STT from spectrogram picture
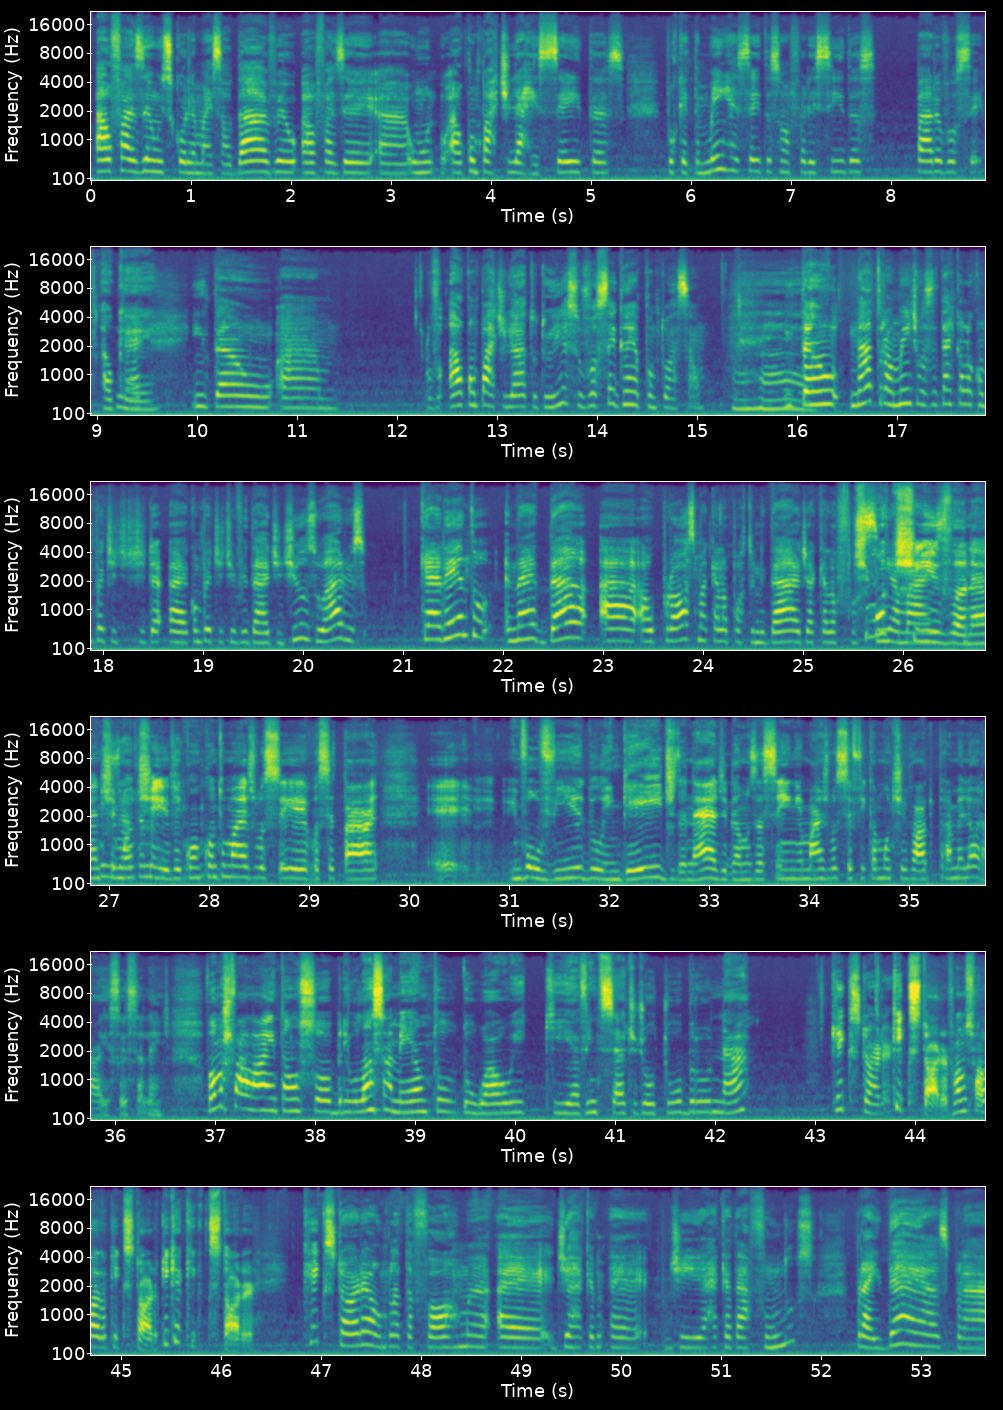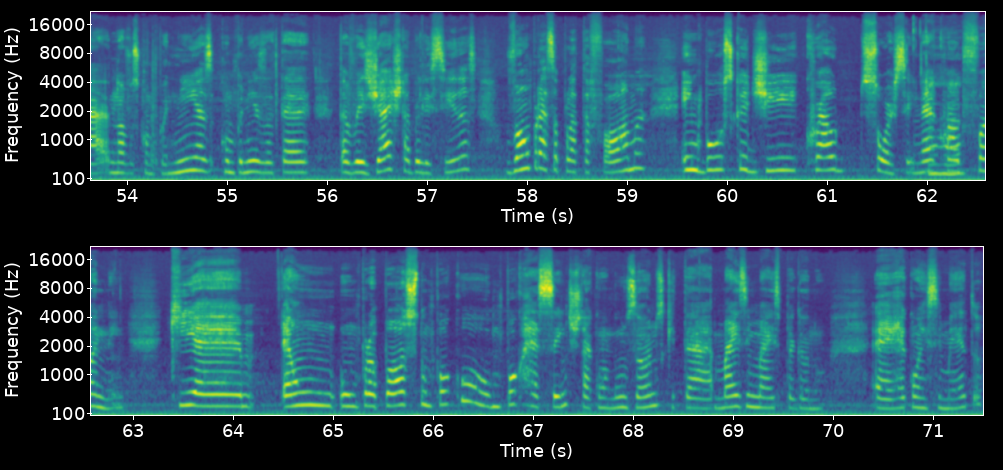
ao fazer uma escolha mais saudável, ao fazer, uh, um, ao compartilhar receitas, porque também receitas são oferecidas para você. Ok. Né? Então, um, ao compartilhar tudo isso, você ganha pontuação. Uhum. Então, naturalmente, você tem aquela competitividade, competitividade de usuários querendo né, dar a, ao próximo aquela oportunidade, aquela forcinha Te motiva, mais. né? Te Exatamente. motiva. E quanto mais você você tá é, envolvido, engaged, né, digamos assim, mais você fica motivado para melhorar. Isso é excelente. Vamos falar então sobre o lançamento do Huawei, que é 27 de outubro na Kickstarter. Kickstarter. Vamos falar do Kickstarter. O que é Kickstarter? Kickstarter é uma plataforma é, de, é, de arrecadar fundos para ideias, para novas companhias, companhias até talvez já estabelecidas, vão para essa plataforma em busca de crowdsourcing, né? Uhum. Crowdfunding, que é, é um, um propósito um pouco, um pouco recente, está com alguns anos, que está mais e mais pegando é, reconhecimento.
